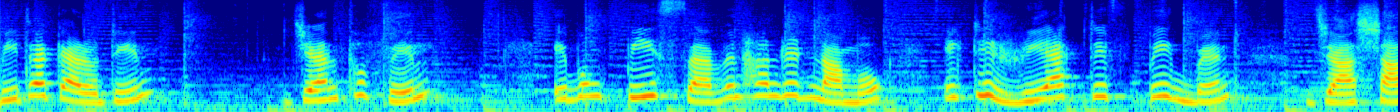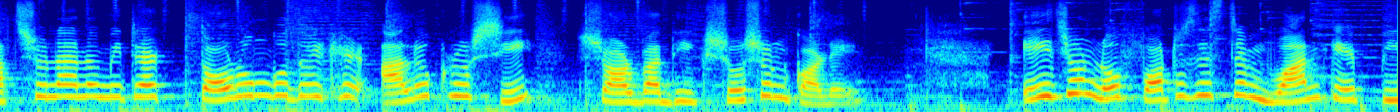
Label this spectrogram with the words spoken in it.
beta carotene xanthophyll এবং পি সেভেন হান্ড্রেড নামক একটি রিঅ্যাক্টিভ পিগমেন্ট যা সাতশো ন্যানোমিটার তরঙ্গ দৈর্ঘ্যের আলোকরশ্মি সর্বাধিক শোষণ করে। এই জন্য ফটোসিস্টেম ওয়ানকে পি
